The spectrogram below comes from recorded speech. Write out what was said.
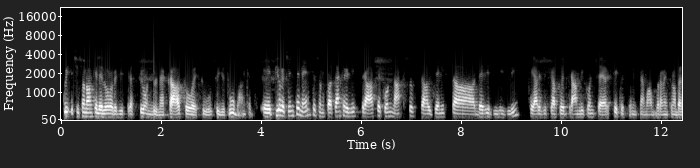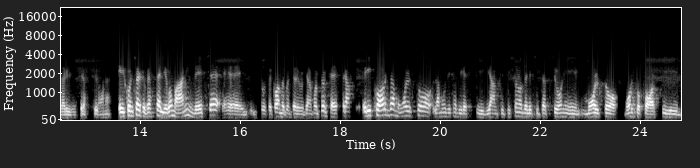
Qui ci sono anche le loro registrazioni sul mercato e su, su, YouTube anche. E più recentemente sono state anche registrate con Naxos dal pianista David Beasley, che ha registrato entrambi i concerti e questo mi sembra veramente una bella registrazione. E il concerto Castelli Romani invece, eh, il suo secondo concerto per pianoforte orchestra, ricorda molto la musica di Respighi, anzi ci sono delle citazioni molto, molto forti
